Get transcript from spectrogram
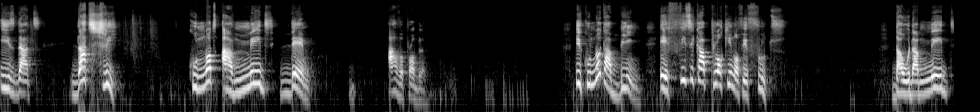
is that that tree could not have made them have a problem. It could not have been a physical plucking of a fruit that would have made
